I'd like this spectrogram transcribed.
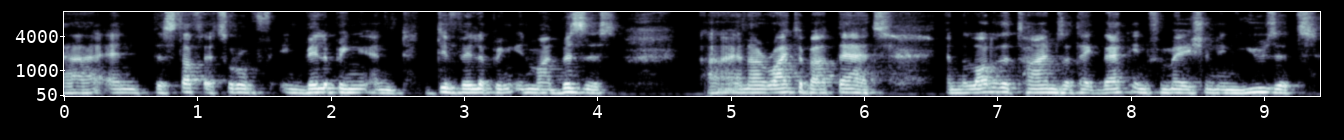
uh, and the stuff that's sort of enveloping and developing in my business. Uh, and I write about that. And a lot of the times I take that information and use it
